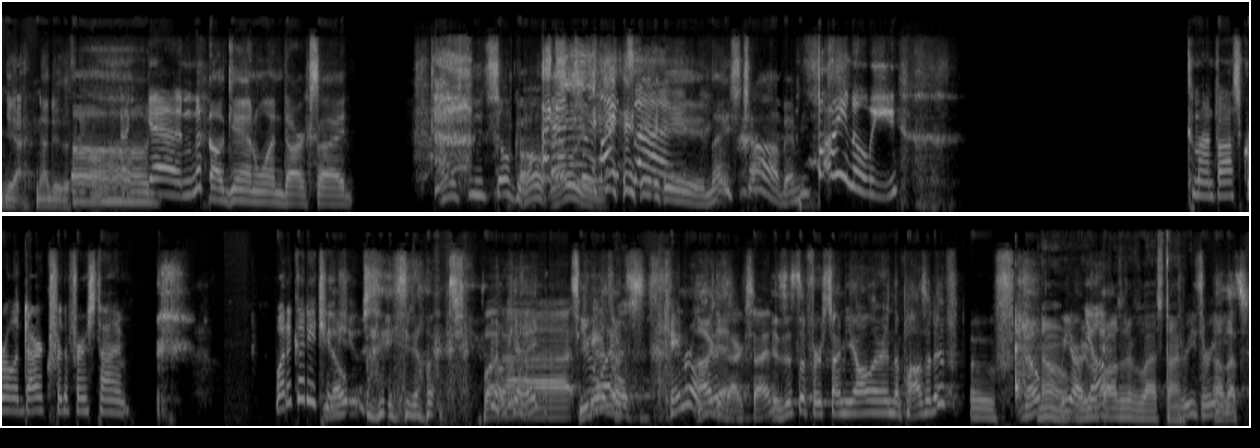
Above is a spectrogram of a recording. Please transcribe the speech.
Yeah, now do the thing. Uh, Again. again, one dark side. I was doing so good. Oh, I got two side. Hey, nice job, Emmy. Finally. Come on, Vosk, roll a dark for the first time. What a goody two shoes. you don't. But Okay. uh, You you guys guys are- roll, Kane rolled Okay. dark side. Is this the first time y'all are in the positive? Oof. Nope. No, we are we were Yup. positive last time. three three. Oh, that's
